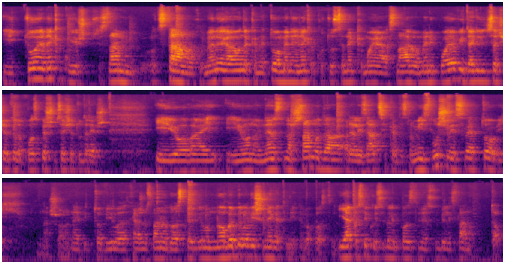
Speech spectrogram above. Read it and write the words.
I to je nekako još, znam, od stalno kod mene, a onda kad me to, mene je nekako, tu se neka moja snaga u meni pojavi, da sad ću ja to da pospešim, sad ću ja to da rešim. I, ovaj, i ono, ne znaš, samo da realizacija, kada smo mi slušali sve to, ih, znaš, ono, ne bi to bilo, da kažem, stvarno dosta je bilo, mnogo je bilo više negativnih nego pozitivnih. Iako svi koji su bili pozitivni su bili stvarno top.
